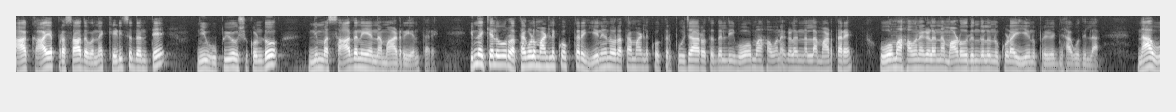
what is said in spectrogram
ಆ ಕಾಯಪ್ರಸಾದವನ್ನು ಕೆಡಿಸದಂತೆ ನೀವು ಉಪಯೋಗಿಸಿಕೊಂಡು ನಿಮ್ಮ ಸಾಧನೆಯನ್ನು ಮಾಡಿರಿ ಅಂತಾರೆ. ಇನ್ನು ಕೆಲವರು ರಥಗಳು ಮಾಡಲಿಕ್ಕೆ ಹೋಗ್ತಾರೆ, ಏನೇನೋ ರಥ ಮಾಡಲಿಕ್ಕೆ ಹೋಗ್ತಾರೆ. ಪೂಜಾ ರಥದಲ್ಲಿ ಹೋಮ ಹವನಗಳನ್ನೆಲ್ಲ ಮಾಡ್ತಾರೆ. ಹೋಮ ಹವನಗಳನ್ನು ಮಾಡೋದ್ರಿಂದಲೂ ಕೂಡ ಏನು ಪ್ರಯೋಜನ ಆಗೋದಿಲ್ಲ ನಾವು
